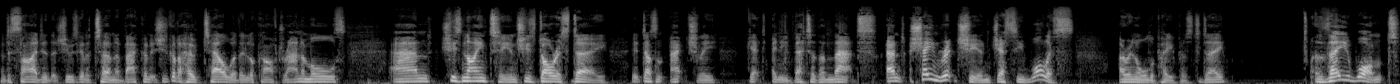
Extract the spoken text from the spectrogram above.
and decided that she was going to turn her back on it. She's got a hotel where they look after animals, and she's 90 and she's Doris Day. It doesn't actually get any better than that. And Shane Richie and Jessie Wallace are in all the papers today. They want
